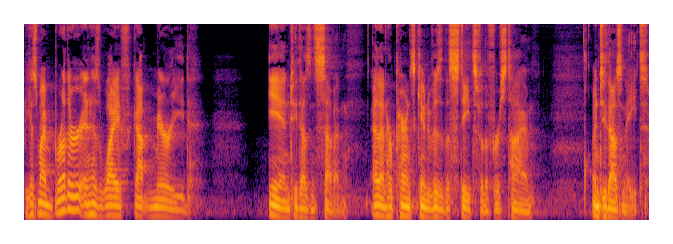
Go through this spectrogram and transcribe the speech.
because my brother and his wife got married in 2007. And then her parents came to visit the States for the first time in 2008.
